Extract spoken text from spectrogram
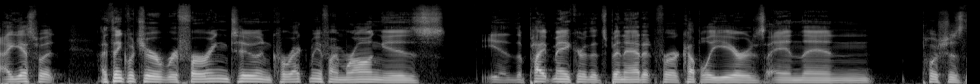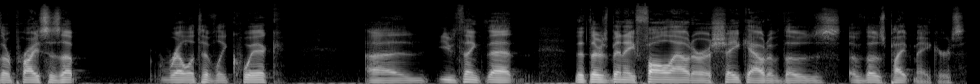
i guess what i think what you're referring to and correct me if i'm wrong is yeah, the pipe maker that's been at it for a couple of years and then pushes their prices up relatively quick uh, you think that that there's been a fallout or a shakeout of those of those pipe makers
